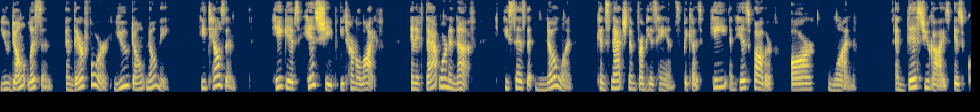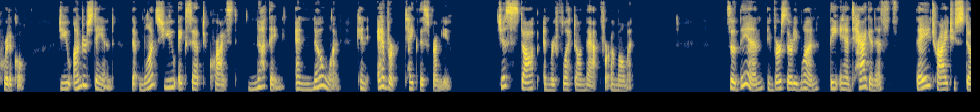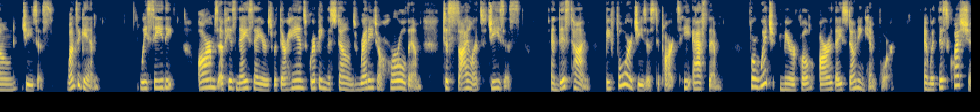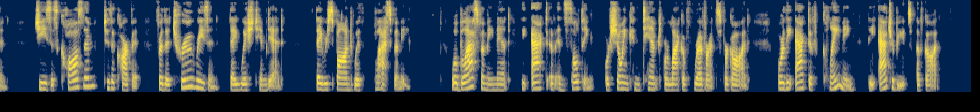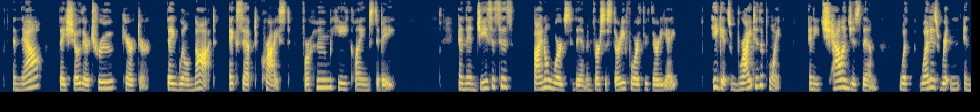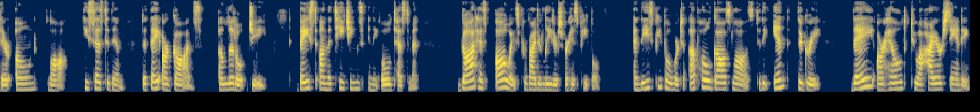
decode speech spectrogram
You don't listen, and therefore you don't know me. He tells them he gives his sheep eternal life. And if that weren't enough, he says that no one can snatch them from his hands because he and his Father are one. And this, you guys, is critical. Do you understand that once you accept Christ, nothing and no one can ever take this from you? Just stop and reflect on that for a moment. So then, in verse 31, the antagonists, they try to stone Jesus. Once again, we see the arms of his naysayers with their hands gripping the stones, ready to hurl them to silence Jesus. And this time, before Jesus departs, he asks them, For which miracle are they stoning him for? And with this question, Jesus calls them to the carpet for the true reason they wished him dead. They respond with blasphemy. Well, blasphemy meant the act of insulting or showing contempt or lack of reverence for God, or the act of claiming the attributes of God. And now they show their true character. They will not accept Christ for whom he claims to be. And then Jesus' final words to them in verses 34 through 38. He gets right to the point and he challenges them with what is written in their own law. He says to them that they are gods, a little g, based on the teachings in the Old Testament. God has always provided leaders for his people, and these people were to uphold God's laws to the nth degree. They are held to a higher standing.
